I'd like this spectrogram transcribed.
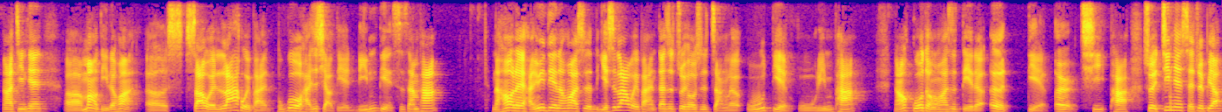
那今天呃茂迪的话，呃稍微拉回盘，不过还是小跌零点四三趴。然后呢海运电的话是也是拉回盘，但是最后是涨了五点五零趴。然后国统的话是跌了二点二七趴。所以今天谁最标？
